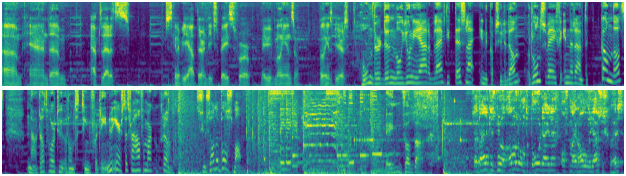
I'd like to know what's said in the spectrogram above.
Um, and um, after that, it's just going to be out there in deep space for maybe millions or billions of years. Honderden miljoenen jaren blijft die Tesla in de capsule dan rondzweven in de ruimte. Kan dat? Nou, dat hoort u rond tien voor drie. Nu eerst het verhaal van Marco Kroon. Suzanne Bosman. Eén vandaag. Uiteindelijk is het nu aan anderen om te beoordelen of mijn handel juist is geweest.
